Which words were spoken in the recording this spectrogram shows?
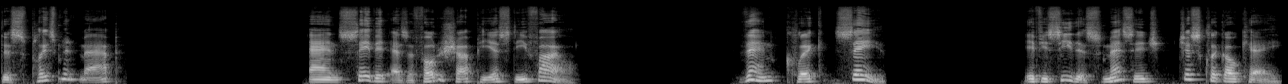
Displacement Map and save it as a Photoshop PSD file. Then click Save. If you see this message, just click OK.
